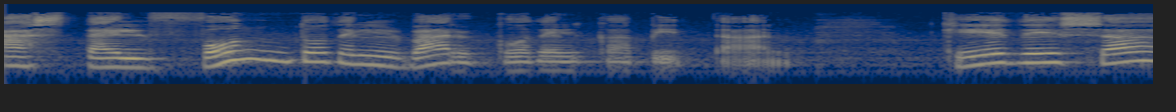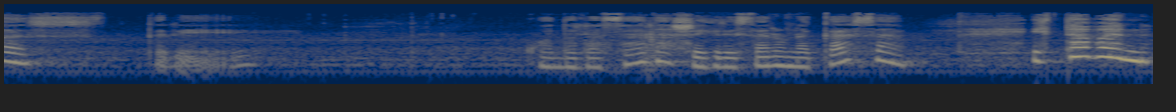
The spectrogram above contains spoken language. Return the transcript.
hasta el fondo del barco del capitán. ¡Qué desastre! Cuando las hadas regresaron a casa, estaban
